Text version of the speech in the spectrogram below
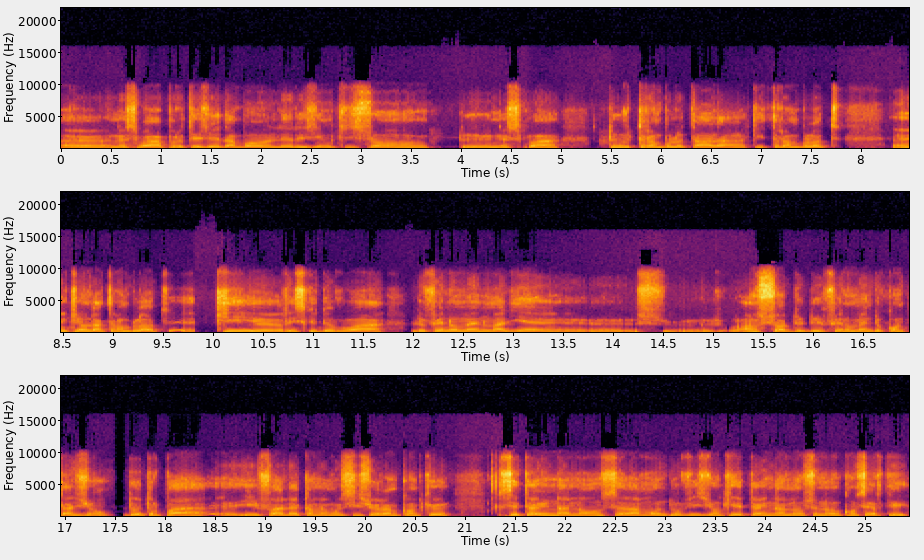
euh, n'est-ce à protéger d'abord les régimes qui sont, n'est-ce pas, tout tremblotants là, qui tremblotent, hein, qui ont la tremblote, qui euh, risque de voir le phénomène malien euh, en sorte de phénomène de contagion. D'autre part, euh, il fallait quand même aussi se rendre compte que c'était une annonce à Mondo Vision qui était une annonce non concertée.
